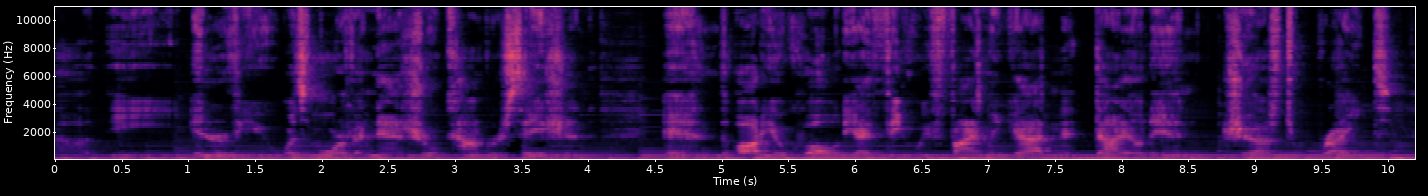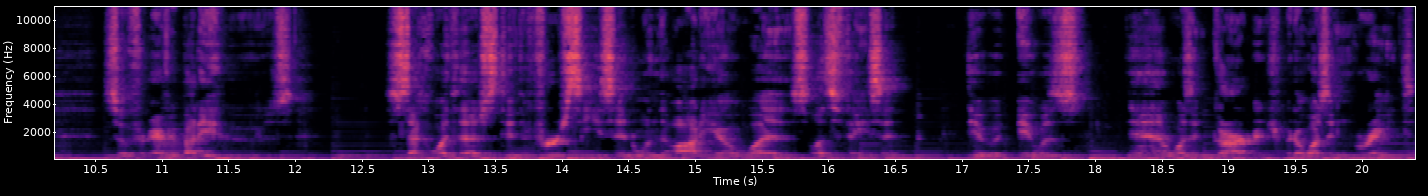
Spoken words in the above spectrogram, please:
uh, the interview was more of a natural conversation and the audio quality, I think we've finally gotten it dialed in just right. So, for everybody who's stuck with us through the first season when the audio was, let's face it, it, it was, yeah, it wasn't garbage, but it wasn't great.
